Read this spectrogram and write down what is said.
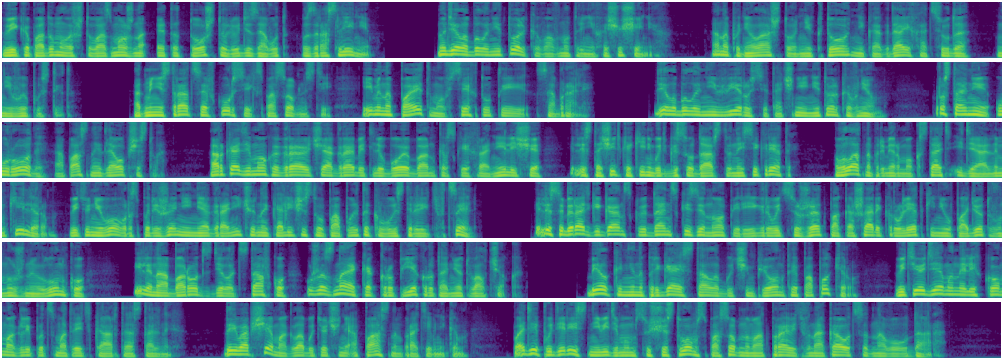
Вика подумала, что, возможно, это то, что люди зовут взрослением. Но дело было не только во внутренних ощущениях. Она поняла, что никто никогда их отсюда не выпустит. Администрация в курсе их способностей. Именно поэтому всех тут и собрали. Дело было не в вирусе, точнее, не только в нем. Просто они уроды, опасные для общества. Аркадий мог играючи ограбить любое банковское хранилище или стащить какие-нибудь государственные секреты. Влад, например, мог стать идеальным киллером, ведь у него в распоряжении неограниченное количество попыток выстрелить в цель. Или собирать гигантскую дань с казино, переигрывать сюжет, пока шарик рулетки не упадет в нужную лунку, или, наоборот, сделать ставку, уже зная, как крупье крутанет волчок. Белка, не напрягаясь, стала бы чемпионкой по покеру, ведь ее демоны легко могли подсмотреть карты остальных. Да и вообще могла быть очень опасным противником. Пойди подерись с невидимым существом, способным отправить в нокаут с одного удара.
